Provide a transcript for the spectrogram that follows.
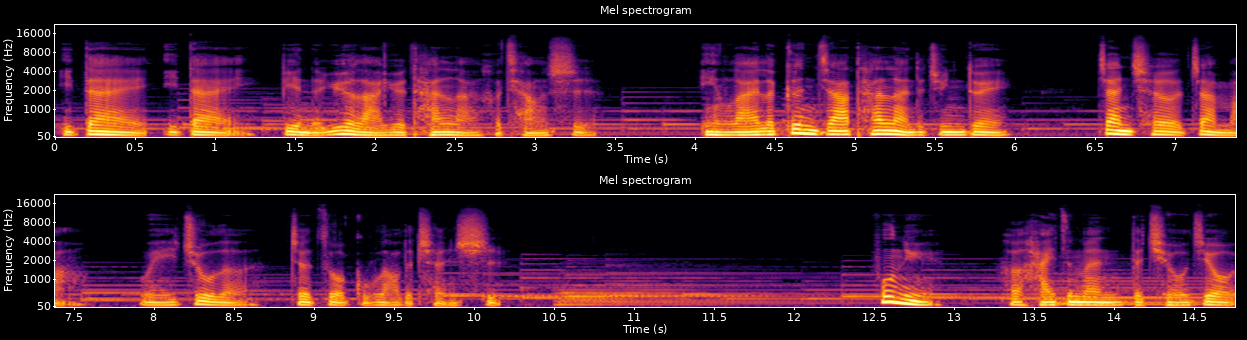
一代一代变得越来越贪婪和强势，引来了更加贪婪的军队，战车战马围住了这座古老的城市。妇女和孩子们的求救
